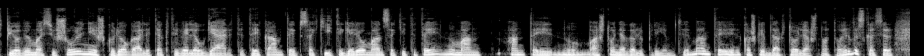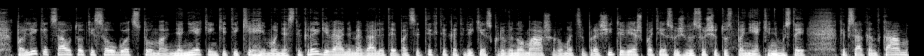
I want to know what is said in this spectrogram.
spjovimas į šulnį, iš kurio gali tekti vėliau gerti. Tai kam taip sakyti? Geriau man sakyti tai, nu, man man tai, nu, aš to negaliu priimti, man tai kažkaip dar toli aš nuo to ir viskas. Ir palikit savo tokį saugų atstumą, neniekinkit tikėjimo, nes tikrai gyvenime gali taip atsitikti, kad reikės krūvino mašarom atsiprašyti viešpaties už visus šitus paniekinimus. Tai, kaip sakant, kam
